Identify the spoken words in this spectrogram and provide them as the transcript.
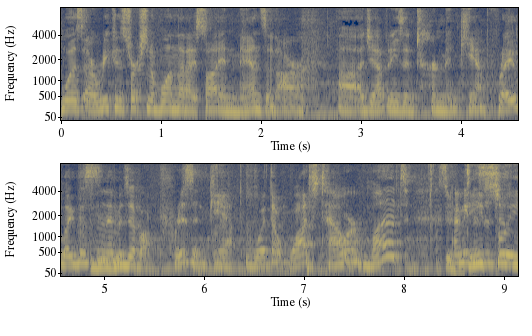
was a reconstruction of one that I saw in Manzanar, uh, a Japanese internment camp. Right? Like this is an image of a prison camp with a watchtower. What? I mean, deeply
